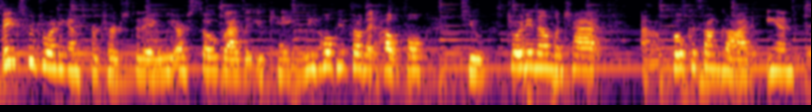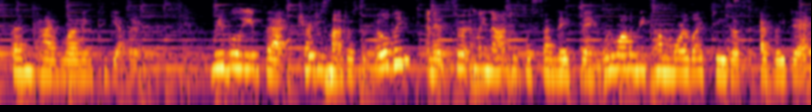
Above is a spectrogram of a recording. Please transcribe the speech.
Thanks for joining us for church today. We are so glad that you came. We hope you found it helpful to join in on the chat, uh, focus on God, and spend time learning together. We believe that church is not just a building, and it's certainly not just a Sunday thing. We want to become more like Jesus every day.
